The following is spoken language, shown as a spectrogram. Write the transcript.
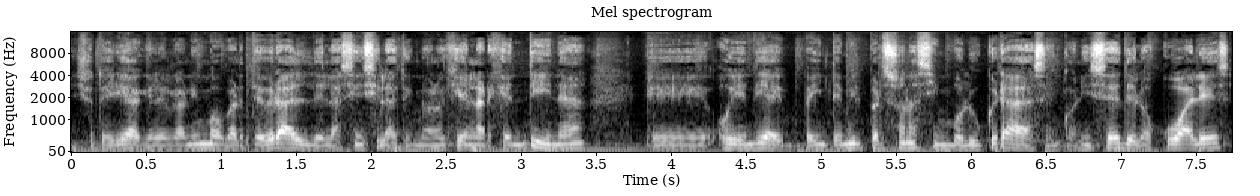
yo te diría que el organismo vertebral de la ciencia y la tecnología en la Argentina. Eh, hoy en día hay 20.000 personas involucradas en CONICET, de los cuales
